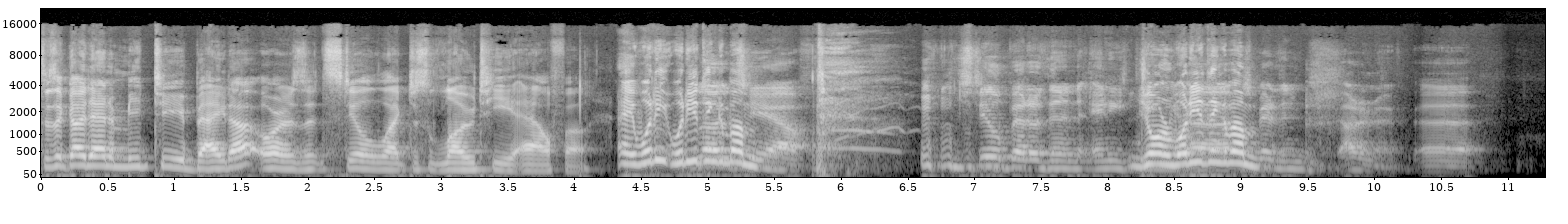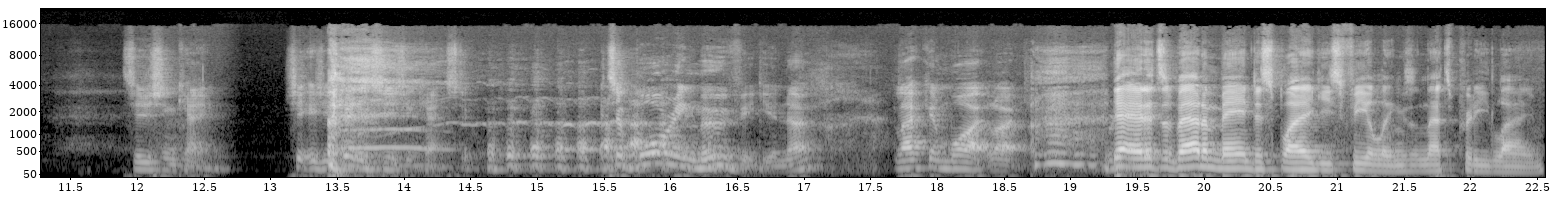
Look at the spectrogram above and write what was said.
Does it go down to mid tier beta, or is it still like just low tier alpha? Hey, what do you what do you think Low about? tier alpha. Still better than anything. Jordan, what do you think uh, about- it's Better than I don't know. Uh, Citizen Kane. Ci- It's better than Citizen Kane. Still, it's a boring movie, you know. Black and white, like Yeah, and it's about a man displaying his feelings, and that's pretty lame.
